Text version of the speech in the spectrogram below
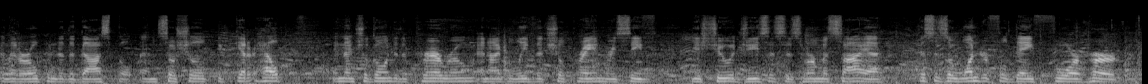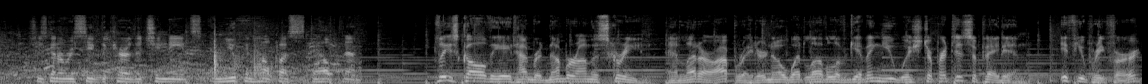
and that are open to the gospel. And so she'll get her help, and then she'll go into the prayer room, and I believe that she'll pray and receive Yeshua, Jesus, as her Messiah. This is a wonderful day for her. She's going to receive the care that she needs, and you can help us to help them. Please call the 800 number on the screen and let our operator know what level of giving you wish to participate in. If you prefer,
